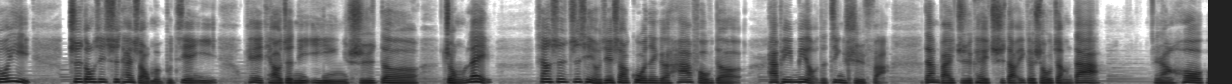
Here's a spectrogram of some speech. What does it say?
所以吃东西吃太少，我们不建议，可以调整你饮食的种类，像是之前有介绍过那个哈佛的。Happy Meal 的进食法，蛋白质可以吃到一个手掌大，然后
